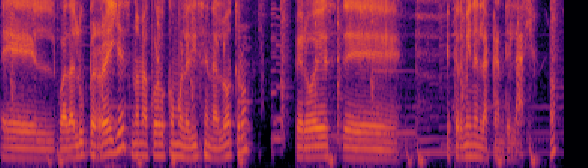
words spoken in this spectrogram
el Guadalupe Reyes, no me acuerdo cómo le dicen al otro, pero es de que termina en la Candelaria, ¿no?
